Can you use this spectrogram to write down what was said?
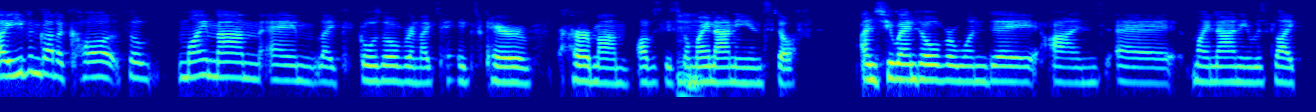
I even got a call. So my mom um like goes over and like takes care of her mom, obviously, so Mm. my nanny and stuff. And she went over one day and uh my nanny was like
